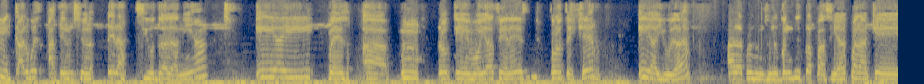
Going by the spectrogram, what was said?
mi cargo es atención de la ciudadanía y ahí, pues, ah, mm, lo que voy a hacer es proteger y ayudar a las personas con discapacidad para que,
